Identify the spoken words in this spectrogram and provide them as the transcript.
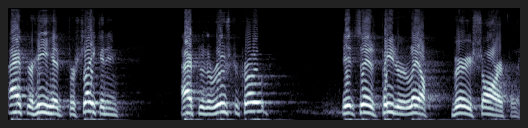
after he had forsaken him after the rooster crowed, it says Peter left very sorrowfully.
